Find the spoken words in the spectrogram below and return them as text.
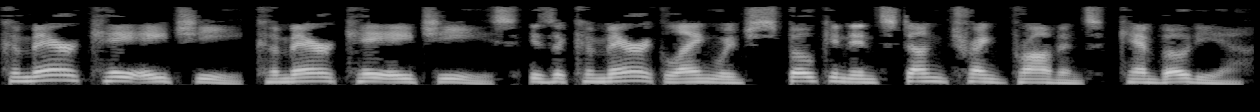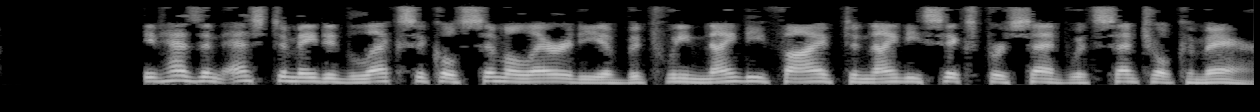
Khmer Khe Khmer Khes is a Khmeric language spoken in Stung Treng Province, Cambodia. It has an estimated lexical similarity of between 95 to 96% with Central Khmer.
